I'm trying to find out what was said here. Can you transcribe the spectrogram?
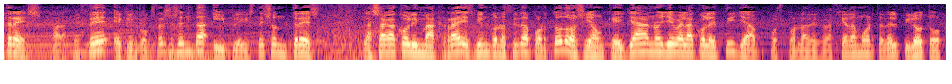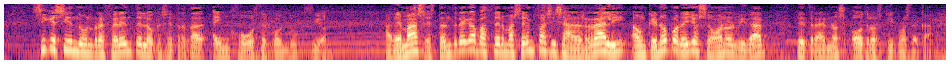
3 para PC, Xbox 360 y PlayStation 3. La saga Colin McRae es bien conocida por todos y aunque ya no lleve la colectilla, pues por la desgraciada muerte del piloto, sigue siendo un referente en lo que se trata en juegos de conducción. Además, esta entrega va a hacer más énfasis al rally, aunque no por ello se van a olvidar de traernos otros tipos de carrera.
